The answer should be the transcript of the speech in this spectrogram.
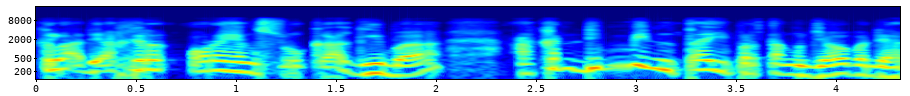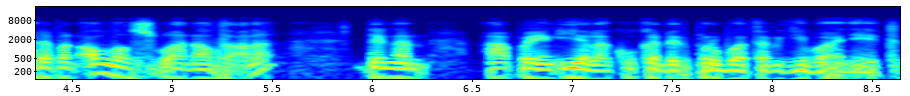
kelak di akhirat orang yang suka gibah akan dimintai pertanggungjawaban di hadapan Allah Subhanahu wa taala dengan apa yang ia lakukan dari perbuatan gibahnya itu.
